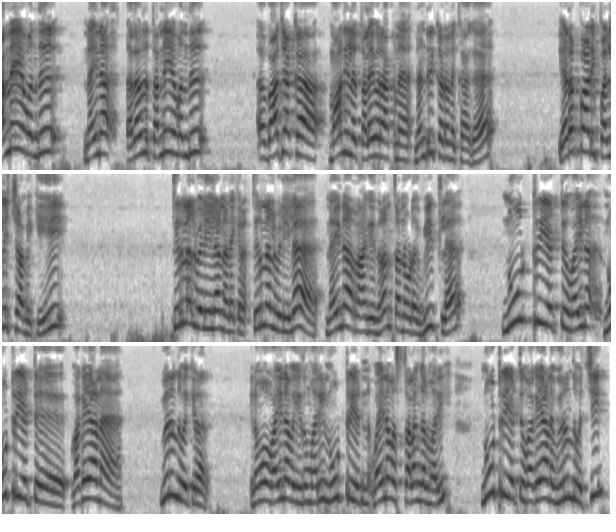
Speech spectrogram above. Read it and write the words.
தன்னையை வந்து நைனா அதாவது தன்னையை வந்து பாஜக மாநில தலைவராக்கின நன்றி கடனுக்காக எடப்பாடி பழனிசாமிக்கு திருநெல்வேலியில் நினைக்கிறேன். திருநெல்வேலியில் நயினார் நாகேந்திரன் தன்னோட வீட்டில் நூற்றி எட்டு வைண நூற்றி எட்டு வகையான விருந்து வைக்கிறார். என்னமோ வைணவ இது மாதிரி நூற்றி எண் வைணவ ஸ்தலங்கள் மாதிரி நூற்றி எட்டு வகையான விருந்து வச்சு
